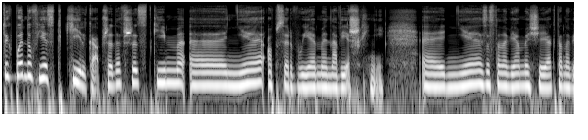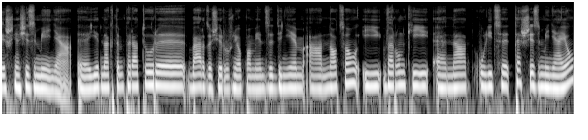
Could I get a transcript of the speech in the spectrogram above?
Tych błędów jest kilka. Przede wszystkim e, nie obserwujemy nawierzchni. E, nie zastanawiamy się, jak ta nawierzchnia się zmienia. E, jednak temperatury bardzo się różnią pomiędzy dniem a nocą i warunki e, na ulicy też się zmieniają.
